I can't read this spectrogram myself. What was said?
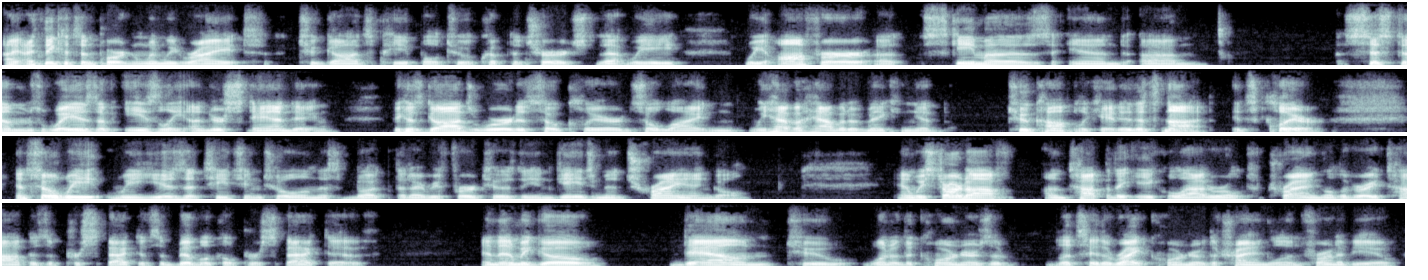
I think it's important when we write to God's people to equip the church that we we offer uh, schemas and um, systems, ways of easily understanding, because God's word is so clear and so light, and we have a habit of making it too complicated. It's not. It's clear. And so we we use a teaching tool in this book that I refer to as the engagement triangle. And we start off on top of the equilateral triangle. The very top is a perspective, it's a biblical perspective. And then we go down to one of the corners, of, let's say the right corner of the triangle in front of you,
